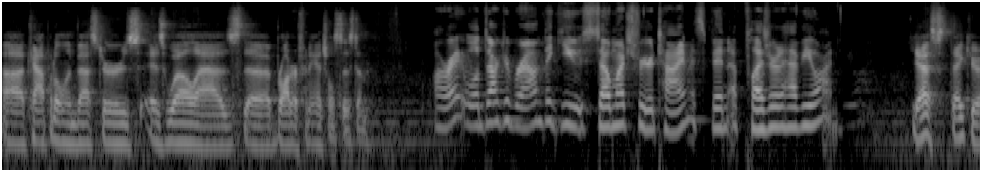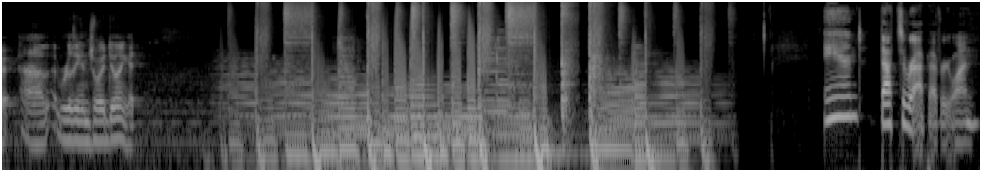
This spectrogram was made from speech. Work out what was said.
uh, capital investors as well as the broader financial system. All right. Well, Dr. Brown, thank you so much for your time. It's been a pleasure to have you on. Yes, thank you. Uh, I really enjoyed doing it. And that's a wrap, everyone.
